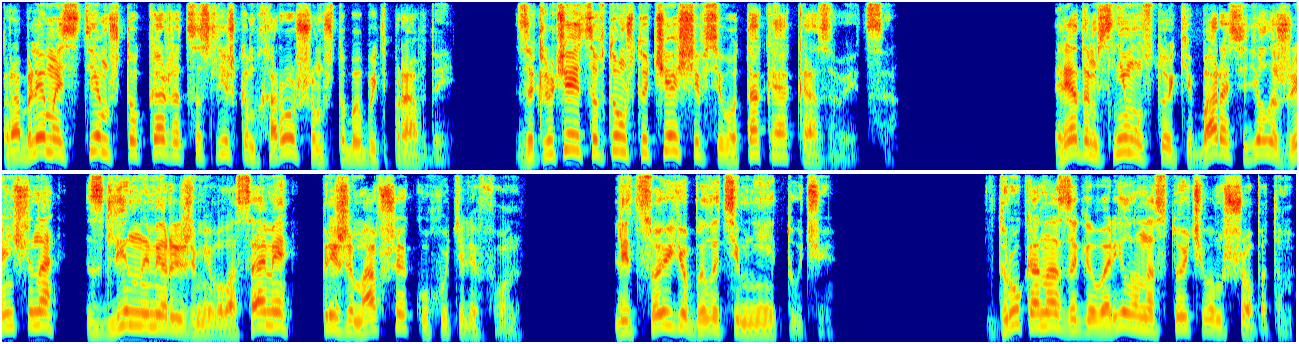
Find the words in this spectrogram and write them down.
Проблема с тем, что кажется слишком хорошим, чтобы быть правдой, заключается в том, что чаще всего так и оказывается. Рядом с ним у стойки бара сидела женщина с длинными рыжими волосами, прижимавшая к уху телефон. Лицо ее было темнее тучи. Вдруг она заговорила настойчивым шепотом.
